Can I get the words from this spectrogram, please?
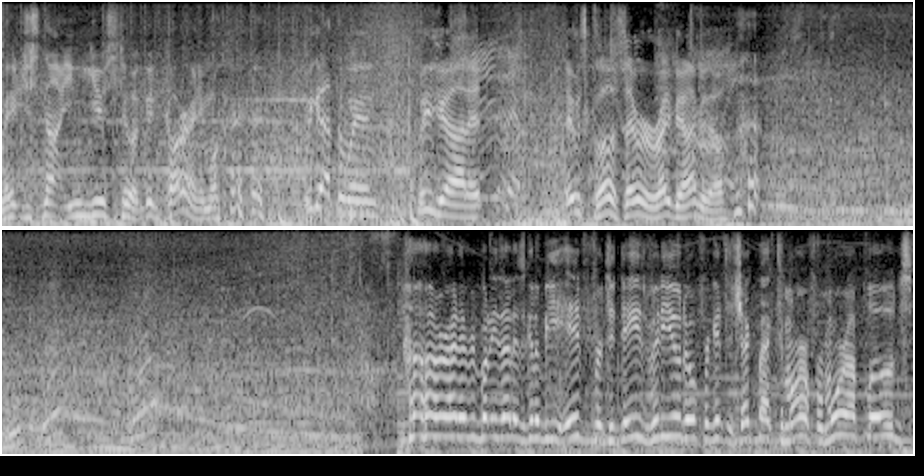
maybe just not used to a good car anymore. we got the win. We got it. Show them. It was close. They were right behind me though. All right, everybody, that is going to be it for today's video. Don't forget to check back tomorrow for more uploads.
